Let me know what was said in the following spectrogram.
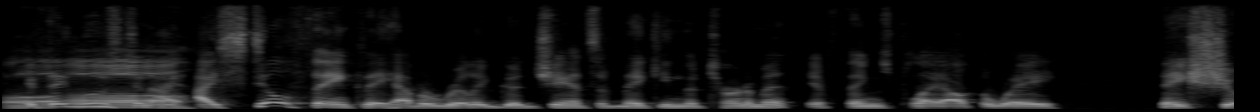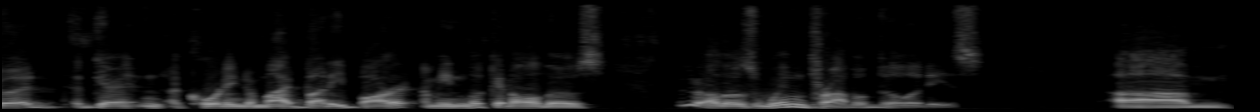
if they lose tonight, I still think they have a really good chance of making the tournament if things play out the way they should. Again, according to my buddy Bart. I mean, look at all those look at all those win probabilities. Um,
